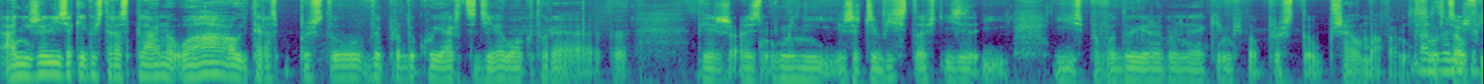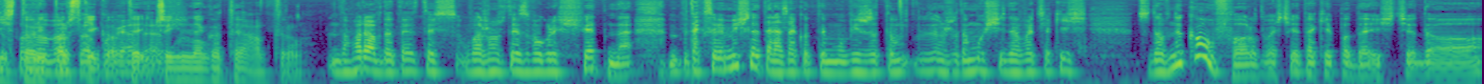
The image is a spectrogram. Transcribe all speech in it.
aniżeli z jakiegoś teraz planu, wow, i teraz po prostu wyprodukuję arcydzieło, które, wiesz, zmieni rzeczywistość i, i, i spowoduje, że będę jakimś po prostu przełomowym twórcą w to historii podoba, polskiego te, czy innego teatru. Naprawdę, to jest, to jest, uważam, że to jest w ogóle świetne. Tak sobie myślę teraz, jak o tym mówisz, że to, że to musi dawać jakiś cudowny komfort, właściwie takie podejście do,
